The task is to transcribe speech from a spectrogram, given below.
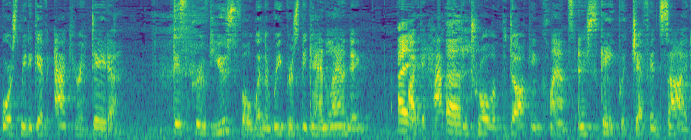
forced me to give accurate data. This proved useful when the Reapers began landing. I- I, could hack uh, the control of the docking clamps and escape with Jeff inside.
